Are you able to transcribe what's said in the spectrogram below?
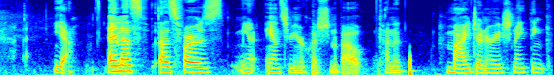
yeah. And as as far as you know, answering your question about kind of my generation, I think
